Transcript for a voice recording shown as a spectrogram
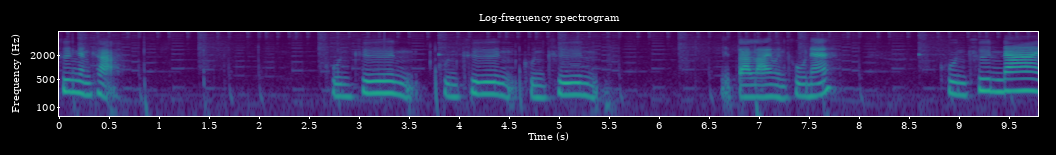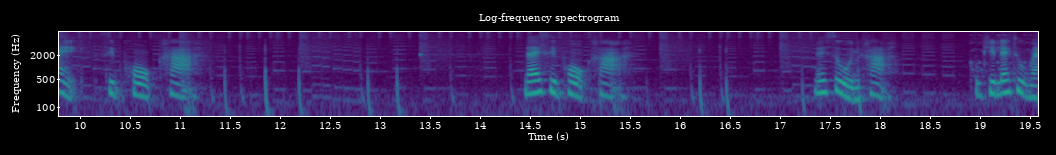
ขึ้นกันค่ะ คูณขึ้น คูณขึ้น คูณขึ้นอย่าตาลายเหมือนครูนะ คูณขึ้นได้สิบหกค่ะ ได้สิบหกค่ะ ได้ศูนย์ค่ะ ครูคิดเลขถูกไหม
